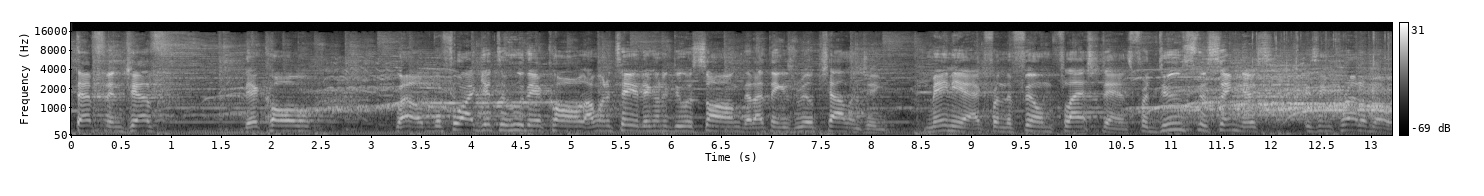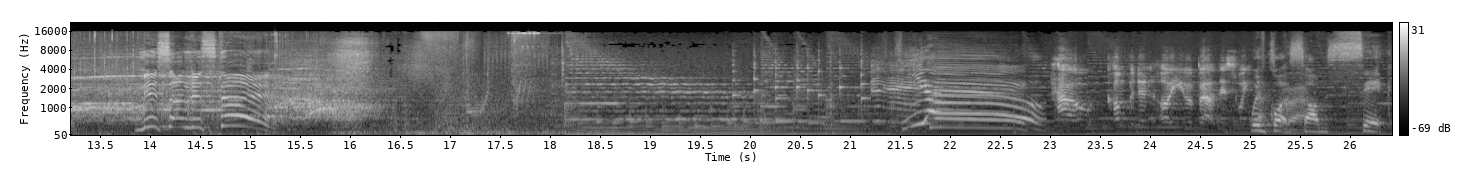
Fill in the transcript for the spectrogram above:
Steph and Jeff, they're called. Well, before I get to who they're called, I want to tell you they're going to do a song that I think is real challenging. Maniac from the film Flashdance. Produced to sing this is incredible. Misunderstood. How confident are you about this week? We've got some sick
